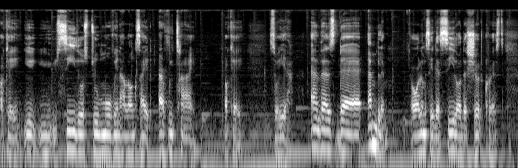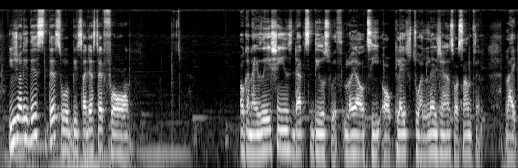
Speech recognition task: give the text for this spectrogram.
Okay, you you see those two moving alongside every time. Okay, so yeah and there's the emblem or let me say the seal or the shield crest usually this this will be suggested for organizations that deals with loyalty or pledge to allegiance or something like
